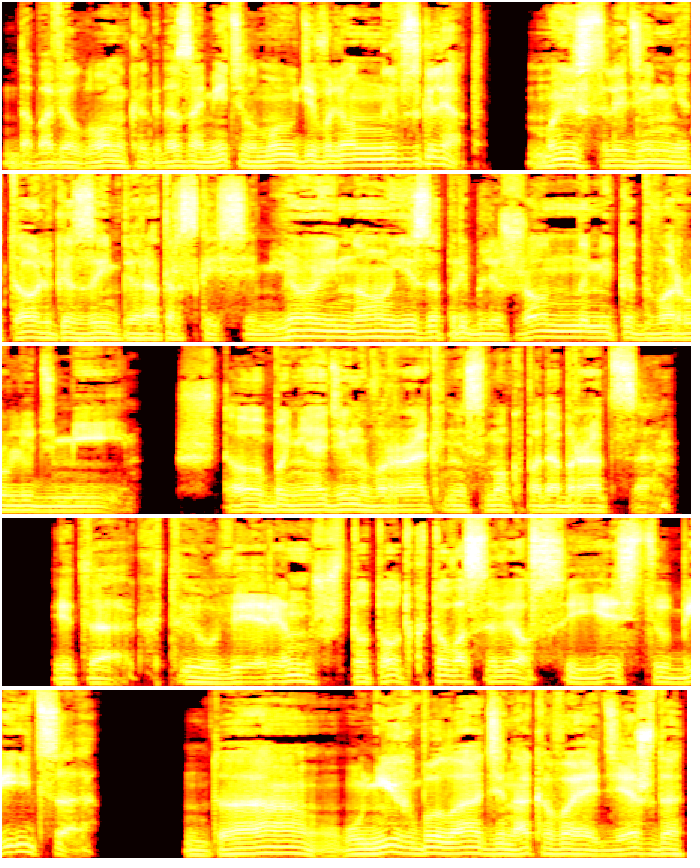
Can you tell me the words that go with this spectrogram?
добавил он, когда заметил мой удивленный взгляд. Мы следим не только за императорской семьей, но и за приближенными ко двору людьми, чтобы ни один враг не смог подобраться. Итак, ты уверен, что тот, кто вас вез, есть убийца?» «Да, у них была одинаковая одежда.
